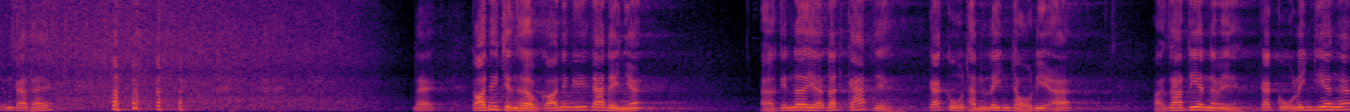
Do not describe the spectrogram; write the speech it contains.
chúng ta thấy. Đấy có những trường hợp có những cái gia đình á ở cái nơi ờ, đất cát gì các cụ thần linh thổ địa hoặc gia tiên này các cụ linh thiêng á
